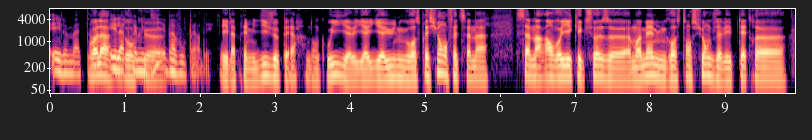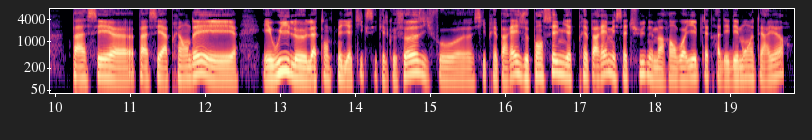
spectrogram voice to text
Et le matin. Voilà, et l'après-midi, euh, ben vous perdez. Et l'après-midi, je perds. Donc oui, il y, a, y a, eu une grosse pression. En fait, ça m'a, ça m'a renvoyé quelque chose euh, à moi-même, une grosse tension que j'avais peut-être pas assez euh, pas assez appréhendé. Et et oui l'attente médiatique c'est quelque chose. Il faut euh, s'y préparer. Je pensais m'y être préparé mais cette une m'a renvoyé peut-être à des démons intérieurs.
